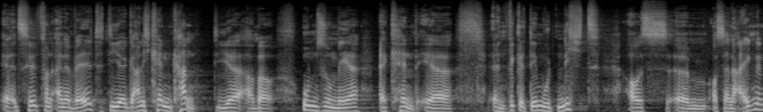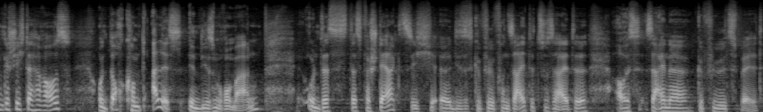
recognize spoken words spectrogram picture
Er erzählt von einer Welt, die er gar nicht kennen kann die er aber umso mehr erkennt. Er entwickelt Demut nicht aus, ähm, aus seiner eigenen Geschichte heraus. Und doch kommt alles in diesem Roman. Und das, das verstärkt sich, äh, dieses Gefühl von Seite zu Seite aus seiner Gefühlswelt.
